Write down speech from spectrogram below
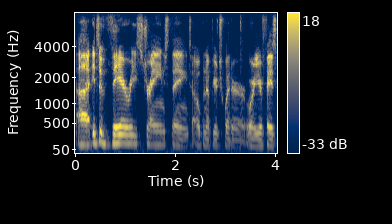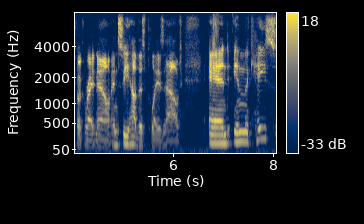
Uh, it's a very strange thing to open up your Twitter or your Facebook right now and see how this plays out. And in the case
